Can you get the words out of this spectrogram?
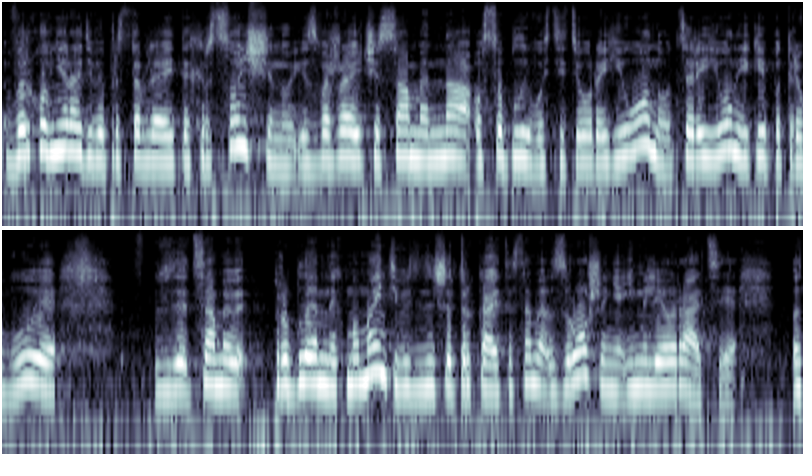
В Верховній Раді ви представляєте Херсонщину і зважаючи саме на особливості цього регіону, це регіон, який потребує саме проблемних моментів, вірніше торкається саме зрошення і меліорація. От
